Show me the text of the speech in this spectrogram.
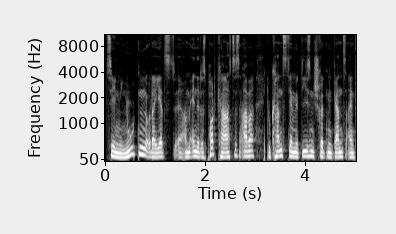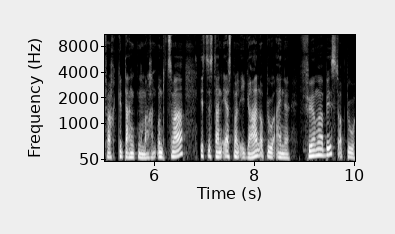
zehn Minuten oder jetzt äh, am Ende des Podcastes, aber du kannst dir mit diesen Schritten ganz einfach Gedanken machen. Und zwar ist es dann erstmal egal, ob du eine Firma bist, ob du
